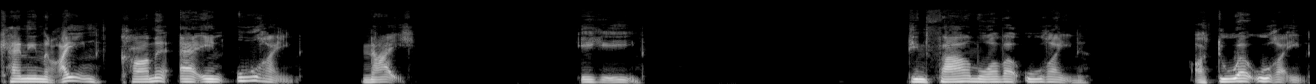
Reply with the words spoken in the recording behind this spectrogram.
Kan en ren komme af en uren? Nej, ikke en. Din far og mor var urene, og du er uren,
